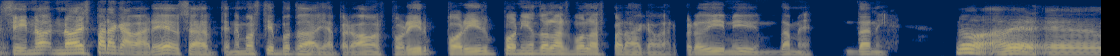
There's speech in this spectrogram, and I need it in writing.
sí no, no, es para acabar, ¿eh? O sea, tenemos tiempo todavía, pero vamos, por ir, por ir poniendo las bolas para acabar. Pero dime, dame, Dani. No, a ver, eh,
